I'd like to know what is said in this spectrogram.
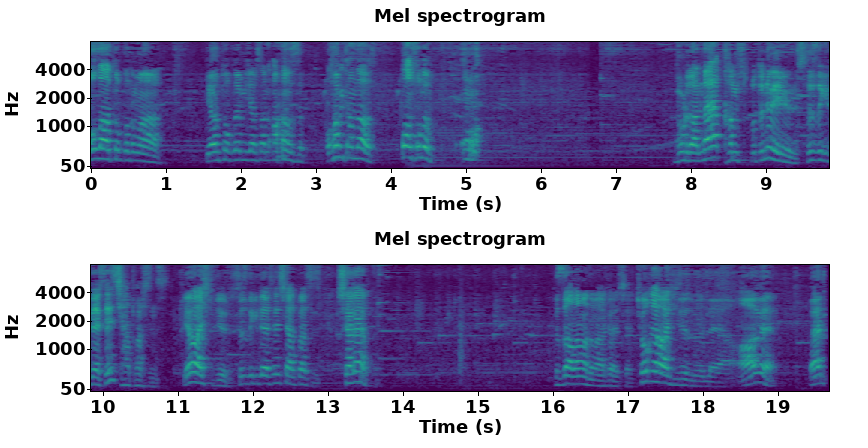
Vallahi topladım ha. Bir an toplayamayacağım sandım. Aha hızlı. Aha bir tane daha hızlı. Bas oğlum. Oh. Buradan da kamu spotunu veriyoruz. Hızlı giderseniz çarparsınız. Yavaş gidiyoruz. Hızlı giderseniz çarparsınız. Şaka yaptım. Hızı alamadım arkadaşlar. Çok yavaş gidiyoruz böyle ya. Abi ben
